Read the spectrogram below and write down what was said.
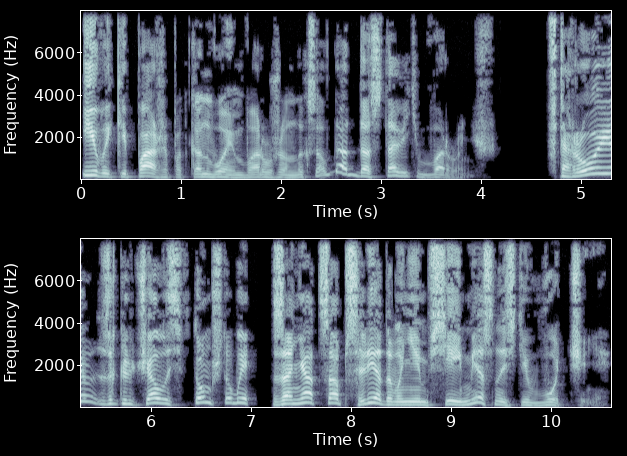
и в экипаже под конвоем вооруженных солдат доставить в Воронеж. Второе заключалось в том, чтобы заняться обследованием всей местности в Вотчине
